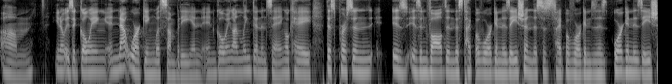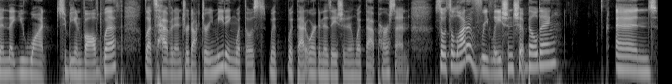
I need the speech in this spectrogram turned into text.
Um, you know, is it going and networking with somebody and, and going on LinkedIn and saying, okay, this person is is involved in this type of organization. This is the type of organiz- organization that you want to be involved with. Let's have an introductory meeting with those with with that organization and with that person. So it's a lot of relationship building and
